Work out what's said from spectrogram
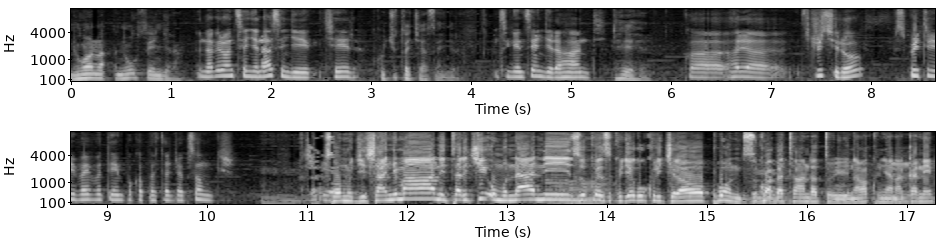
Niho usengera? Ntabwo ariho nsengera nasengeye kera. Kuki utacyasengera nsigaye nsengera ahandi. Hehe. Hariya kicukiro spirit revival temple kwa pastor jackson mugisha so mugisha nyuma ni tariki umunani z'ukwezi kugiye gukurikiraho pond z'ukwa gatandatu bibiri na makumyabiri na kane.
